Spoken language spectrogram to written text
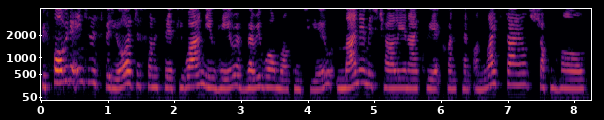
Before we get into this video, I just want to say if you are new here, a very warm welcome to you. My name is Charlie and I create content on lifestyle, shopping hauls,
